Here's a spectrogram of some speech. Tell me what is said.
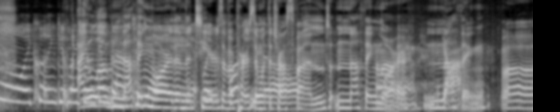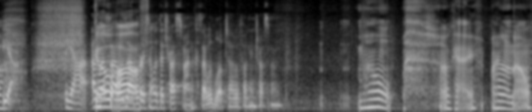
Oh, I couldn't get my. I love nothing today. more than the Like, tears of a person with a trust fund. Nothing oh, more. Nothing. Yeah. Nothing. Ugh. Yeah, yeah. Unless Go I was that person with a trust fund, because I would love to have a fucking trust fund. Well, okay. I don't know.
